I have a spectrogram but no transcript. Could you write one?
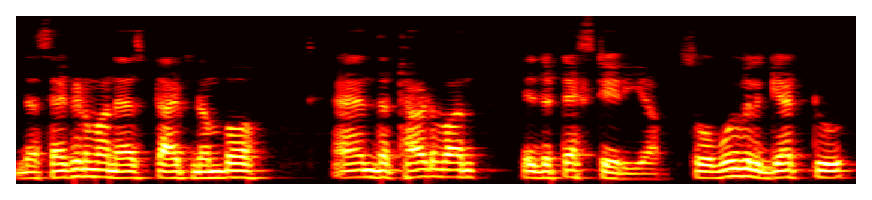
the second one has type number and the third one is the text area so we will get to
